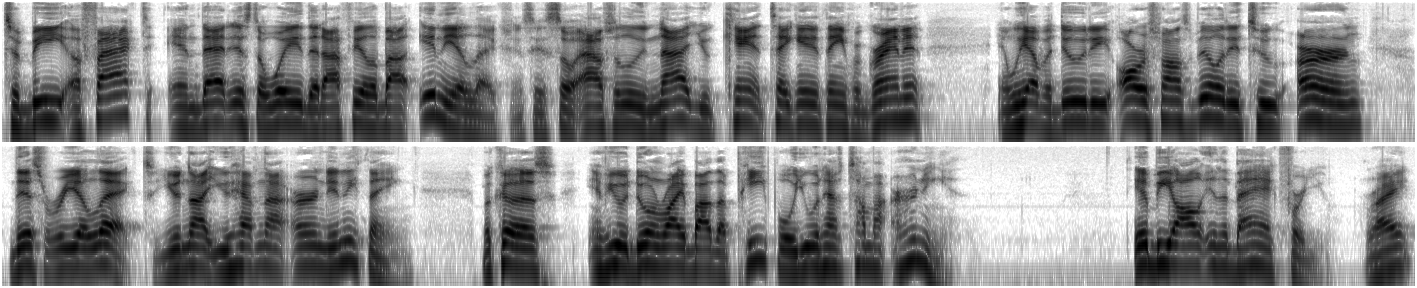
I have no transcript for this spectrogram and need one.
to be a fact, and that is the way that I feel about any election. It said, So, absolutely not. You can't take anything for granted, and we have a duty or responsibility to earn this reelect. You're not. You have not earned anything, because if you were doing right by the people, you wouldn't have to talk about earning it. It'll be all in the bag for you, right?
